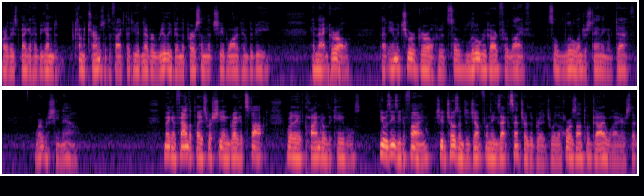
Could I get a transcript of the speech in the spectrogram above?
or at least Megan had begun to come to terms with the fact that he had never really been the person that she had wanted him to be. And that girl, that immature girl who had so little regard for life, so little understanding of death, where was she now? Megan found the place where she and Greg had stopped, where they had climbed over the cables. It was easy to find. She had chosen to jump from the exact center of the bridge, where the horizontal guy wires that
